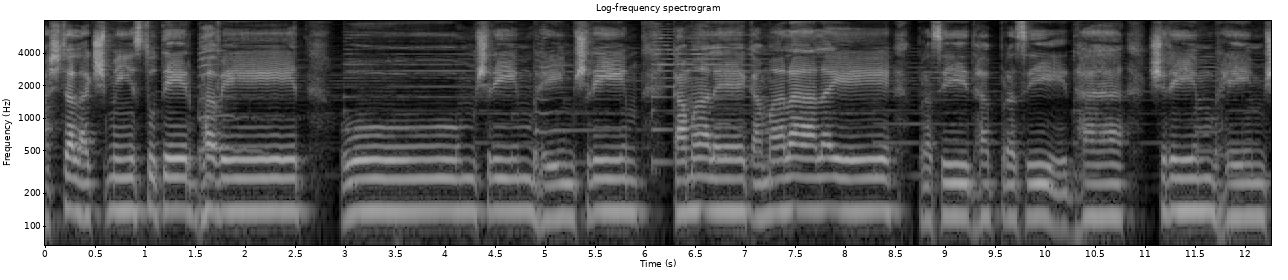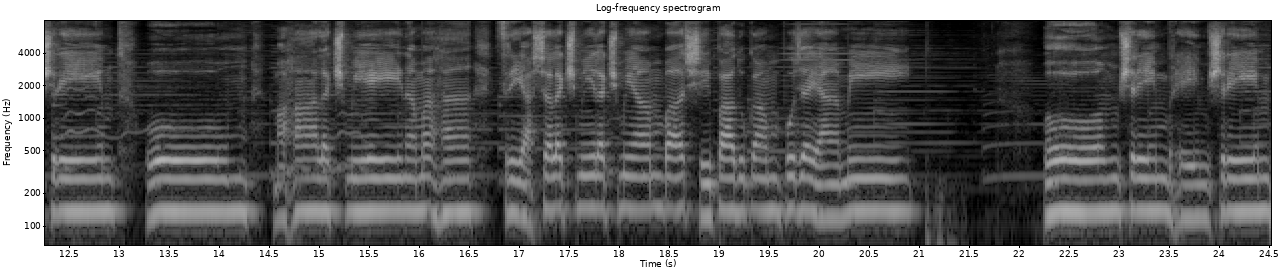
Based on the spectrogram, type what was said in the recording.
अष्टलक्ष्मीस्तुतेर्भवेत्। ॐ श्रीं ह्रीं श्रीं कमले कमलालये प्रसीद प्रसीद। श्रीं ह्रीं श्रीं ॐ महालक्ष्म्यै नमः। श्री अष्टलक्ष्मी लक्ष्म्याम्बा श्रीपादुकां पूजयामि। ॐ श्रीं ह्रीं श्रीं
